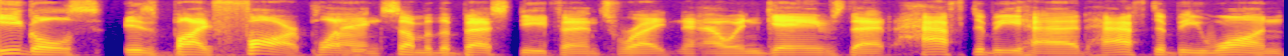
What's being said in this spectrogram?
Eagles is by far playing some of the best defense right now in games that have to be had, have to be won.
